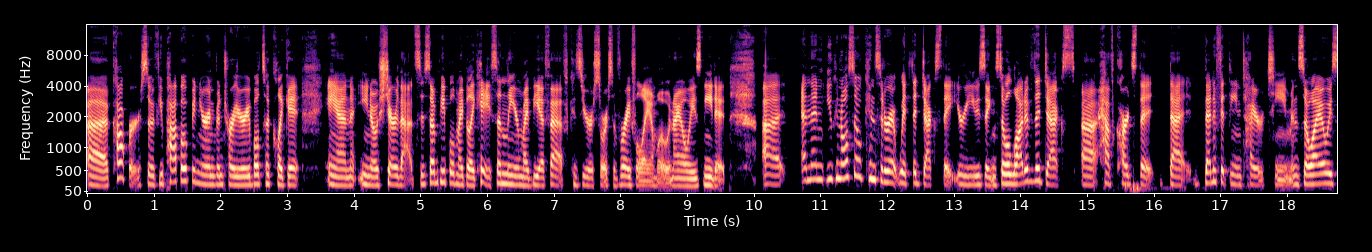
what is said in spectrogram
uh, copper. So if you pop open your inventory, you're able to click it and you know share that. So some people might be like, "Hey, suddenly you're my BFF because you're a source of rifle ammo, and I always need it." Uh, and then you can also consider it with the decks that you're using. So a lot of the decks uh, have cards that that benefit the entire team, and so I always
